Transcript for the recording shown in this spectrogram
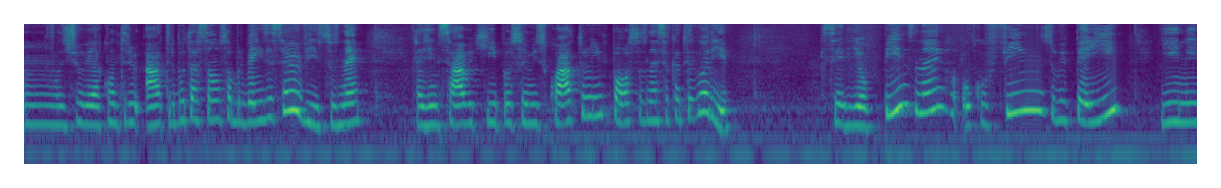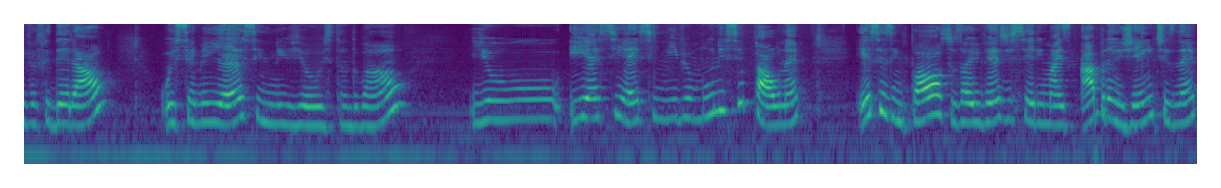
hum, deixa eu ver, a, a tributação sobre bens e serviços, né? que a gente sabe que possuímos quatro impostos nessa categoria, que seria o PIS, né, o COFINS, o IPI e em nível federal, o ICMS em nível estadual e o ISS em nível municipal, né? Esses impostos, ao invés de serem mais abrangentes, né,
